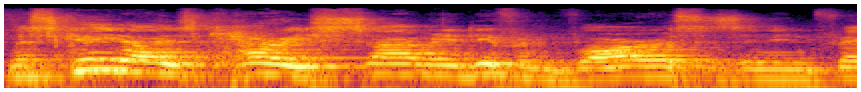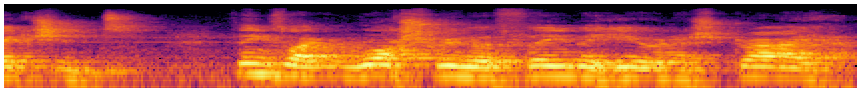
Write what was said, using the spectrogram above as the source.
Mosquitoes carry so many different viruses and infections. Things like Ross River fever here in Australia,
